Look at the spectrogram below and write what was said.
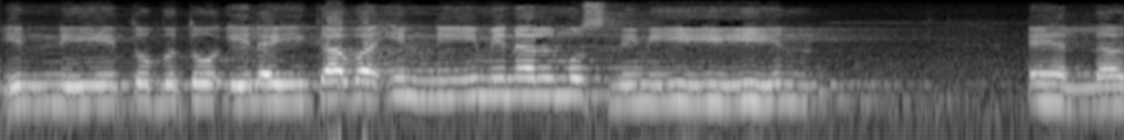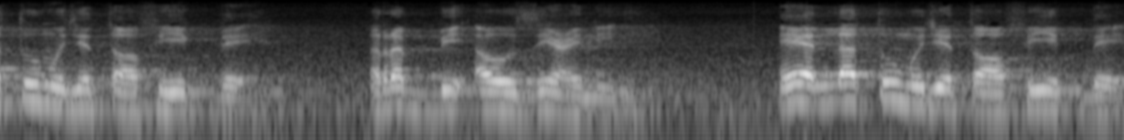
اني تبت اليك واني من المسلمين اے اللہ، تو مجھے توفیق دے رب اوزعنی۔ اے اللہ، تو مجھے توفیق دے۔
